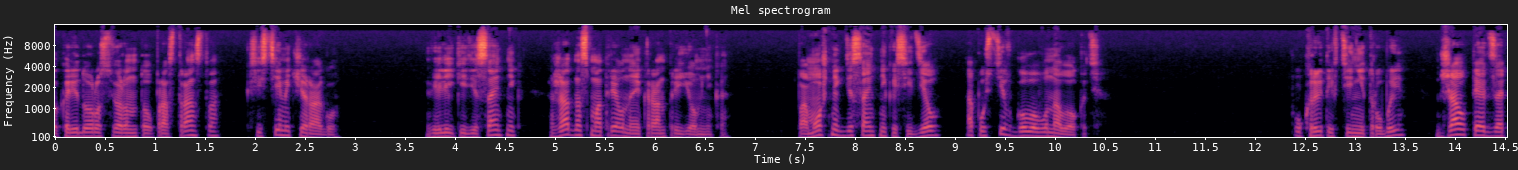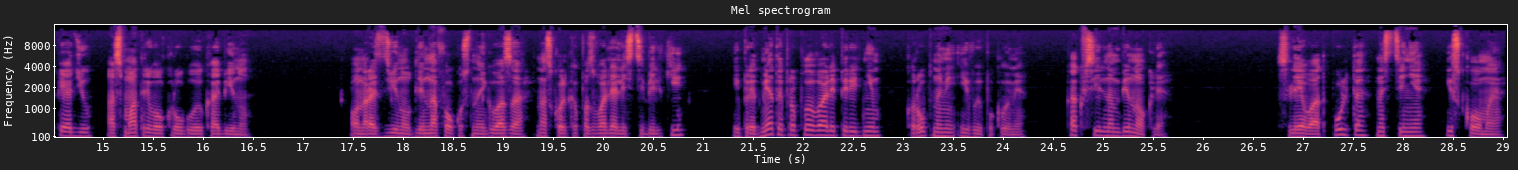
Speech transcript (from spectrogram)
по коридору свернутого пространства, к системе Чирагу. Великий десантник жадно смотрел на экран приемника. Помощник десантника сидел, опустив голову на локоть. Укрытый в тени трубы, Джал пять за пятью осматривал круглую кабину. Он раздвинул длиннофокусные глаза, насколько позволяли стебельки, и предметы проплывали перед ним крупными и выпуклыми, как в сильном бинокле. Слева от пульта на стене искомое.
